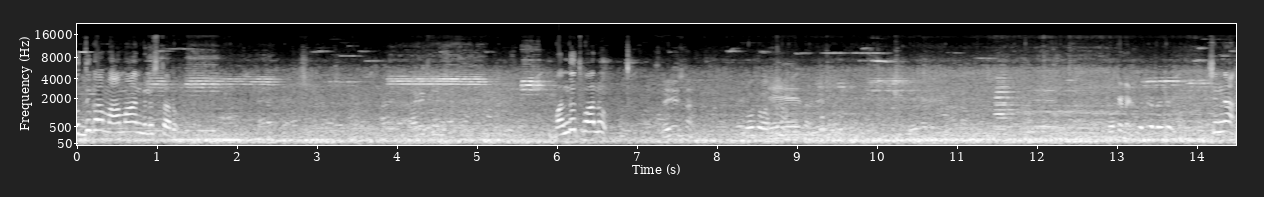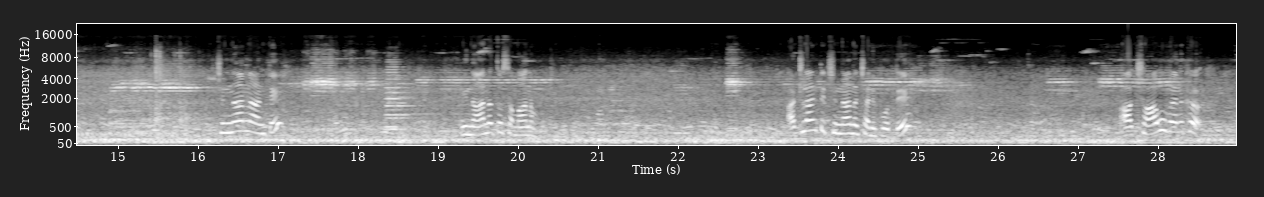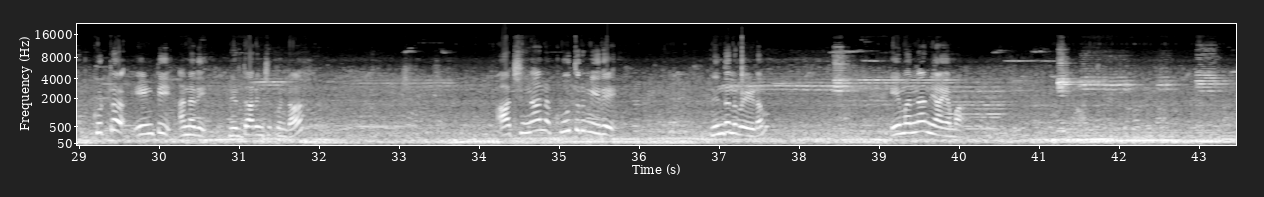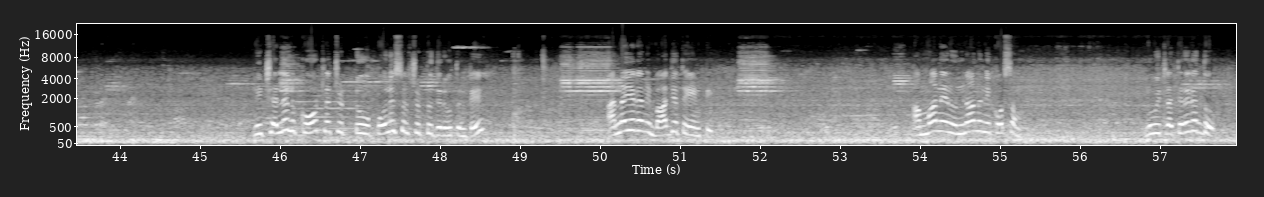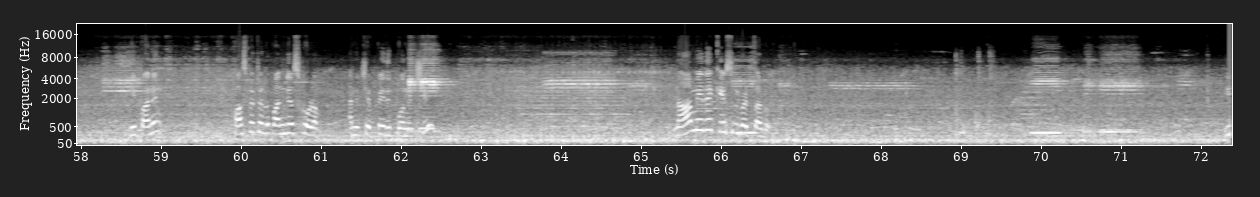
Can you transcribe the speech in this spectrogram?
ముద్దుగా మామ అని పిలుస్తారు. బంధుత్వాలు. చిన్న చిన్నాన్న అంటే మీ నాన్నతో సమానం. అట్లాంటి చిన్నాన్న చనిపోతే ఆ చావు వెనుక కుట్ర ఏంటి అన్నది నిర్ధారించకుండా ఆ చిన్నాన్న కూతురు మీదే నిందలు వేయడం ఏమన్నా న్యాయమా? నీ చెల్లెలు కోట్ల చుట్టూ పోలీసుల చుట్టూ తిరుగుతుంటే అన్నయ్యగా నీ బాధ్యత ఏంటి? అమ్మా నేను ఉన్నాను నీ కోసం. నువ్వు ఇట్లా తిరగద్దు. నీ పని హాస్పిటల్లో పని చేసుకోవడం అని చెప్పేది పోనిచ్చి నా మీదే కేసులు పెడతాడు.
